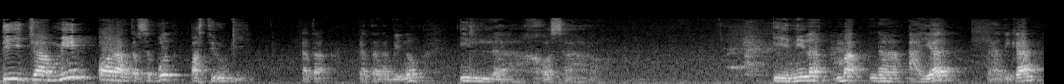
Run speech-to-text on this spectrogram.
Dijamin orang tersebut pasti rugi. Kata kata Nabi Nuh Illa khosaro. Inilah makna ayat. Perhatikan.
